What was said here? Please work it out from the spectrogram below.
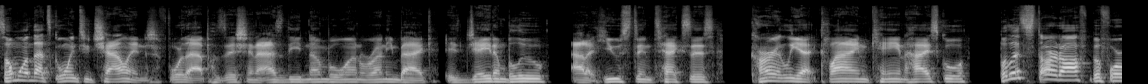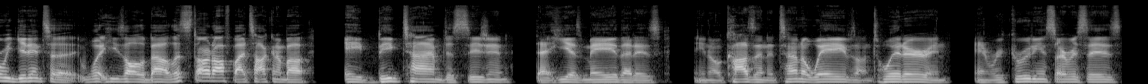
Someone that's going to challenge for that position as the number one running back is Jaydon Blue out of Houston, Texas, currently at Klein Cain High School. But let's start off before we get into what he's all about. Let's start off by talking about a big time decision that he has made that is, you know, causing a ton of waves on Twitter and and recruiting services.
